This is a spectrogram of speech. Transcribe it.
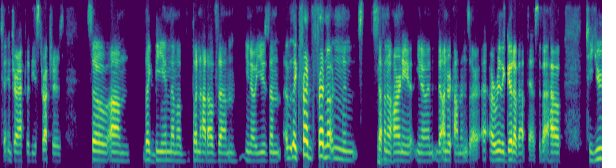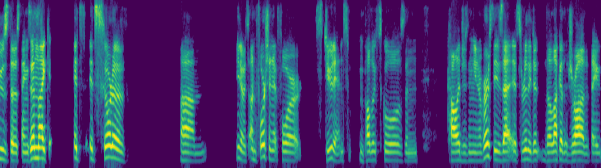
to interact with these structures so um like be in them but not of them you know use them uh, like fred fred moten and stefano mm-hmm. harney you know and the undercommons are are really good about this about how to use those things and like it's it's sort of um you know it's unfortunate for students in public schools and colleges and universities that it's really the luck of the draw that they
